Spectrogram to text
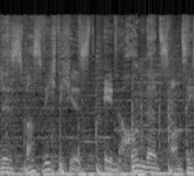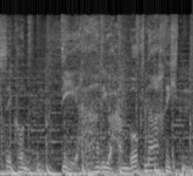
Alles, was wichtig ist, in 120 Sekunden. Die Radio Hamburg Nachrichten.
